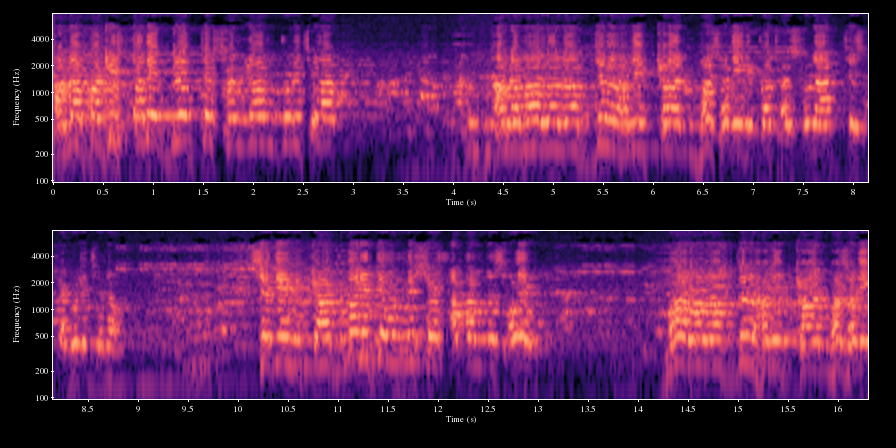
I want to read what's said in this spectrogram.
আমরা পাকিস্তানের বিরুদ্ধে সংগ্রাম করেছিলাম। আমরা মাওলানা আব্দুল হামিদ খান ভাসানির কথা শোনার চেষ্টা করেছিলাম। সেদিন কাকমারিতে উনিশশো সাতান্ন সালে মাওলানা আব্দুল হামিদ খান ভাসানি,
